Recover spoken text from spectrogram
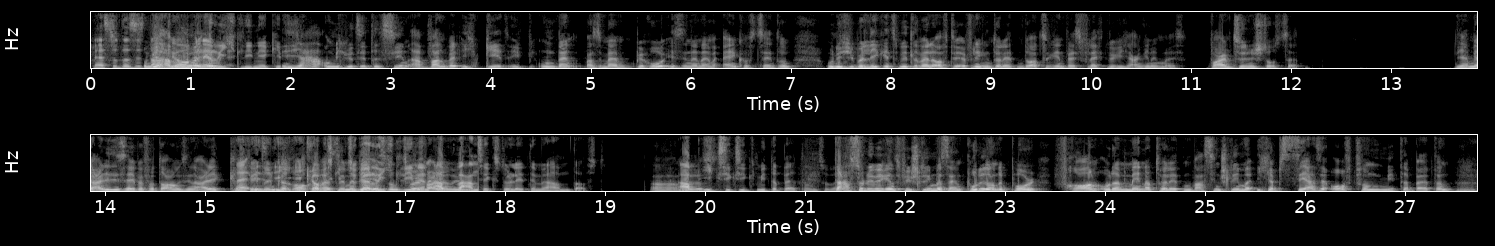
Weißt du, dass es Und wir dafür haben auch eine Richtlinie gibt? Ja, und mich würde interessieren, ab wann, weil ich gehe, ich, und mein, also mein Büro ist in einem Einkaufszentrum und ich überlege jetzt mittlerweile auf die öffentlichen Toiletten dort zu gehen, weil es vielleicht wirklich angenehmer ist. Vor allem zu den Stoßzeiten. Die haben ja alle dieselbe Verdauung, sind alle ich, Kaffeetrinker, ich, ich glaube, es gibt sogar um Richtlinien, 12 ab wann du Sextoilette mehr haben darfst. Aha, Ab XXX Mitarbeiter und so weiter. Das soll übrigens viel schlimmer sein. Put it on the poll. Frauen- oder Männertoiletten, was sind schlimmer? Ich habe sehr, sehr oft von Mitarbeitern, Hm.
